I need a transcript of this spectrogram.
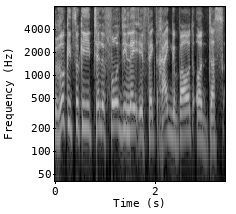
Rucki Telefon-Delay-Effekt reingebaut und das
